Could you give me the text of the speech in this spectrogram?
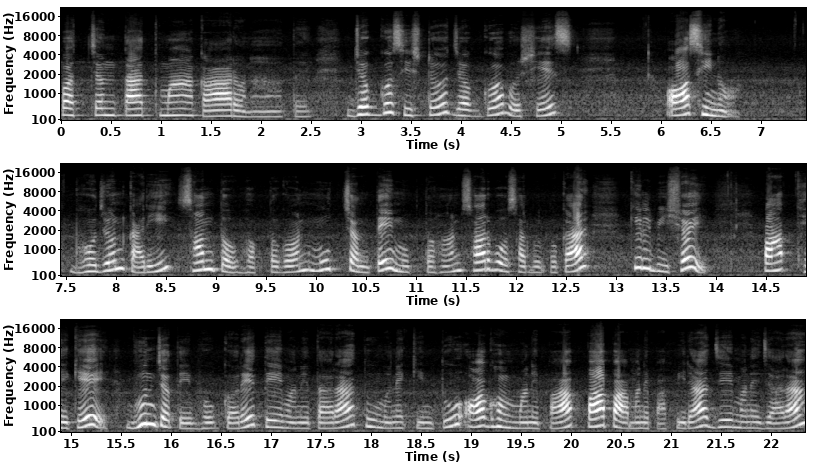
পচ্যন্তাত্মা কারণাৎ। যজ্ঞশিষ্ট, যজ্ঞবশেষ, অসীন ভোজনকারী সন্ত ভক্তগণ মুচ্চন্তে মুক্ত হন সর্ব সর্বপ্রকার কিল বিষয় পাপ থেকে ভুঞ্জতে ভোগ করে, তে মানে তারা, তু মানে কিন্তু, অঘম মানে পাপ, পাপা মানে পাপীরা, যে মানে যারা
